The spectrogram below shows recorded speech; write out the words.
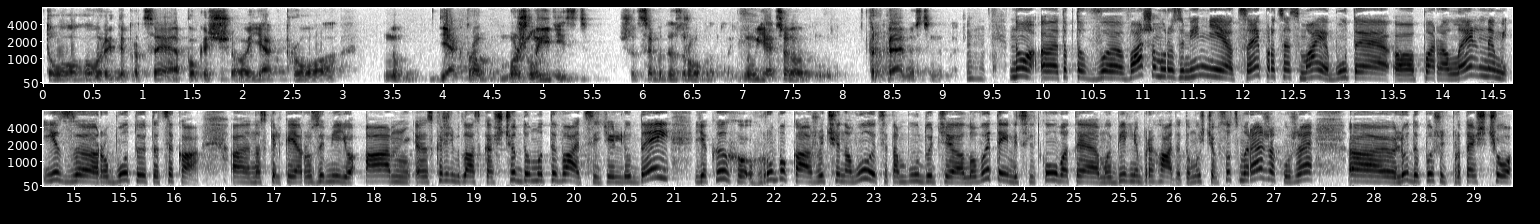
то говорити про це поки що як про ну як про можливість, що це буде зроблено. Ну я цього реальності не бачу. Ну е, тобто, в вашому розумінні цей процес має бути е, паралельним із роботою ТЦК, е, наскільки я розумію. А скажіть, будь ласка, щодо мотивації людей, яких, грубо кажучи, на вулиці там будуть ловити і відслідковувати мобільні бригади, тому що в соцмережах уже люди пишуть про те, що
